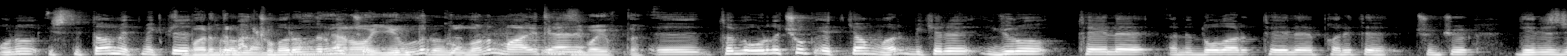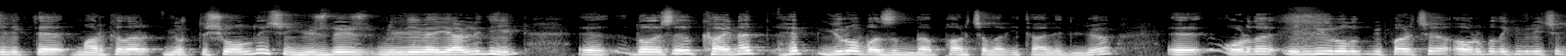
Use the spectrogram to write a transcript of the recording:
Onu istihdam etmekte Barındırmak problem. çok. Barındırmak Yani çok o yıllık problem. kullanım maliyeti Yani- bizi bayılttı. Ee, tabii orada çok etken var. Bir kere euro, TL, hani dolar, TL, parite. Çünkü denizcilikte markalar yurt dışı olduğu için %100 milli ve yerli değil. Ee, dolayısıyla kaynak hep euro bazında parçalar ithal ediliyor. Ee, orada 50 euroluk bir parça Avrupa'daki biri için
